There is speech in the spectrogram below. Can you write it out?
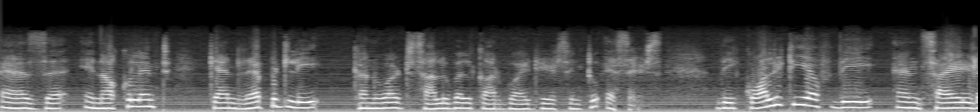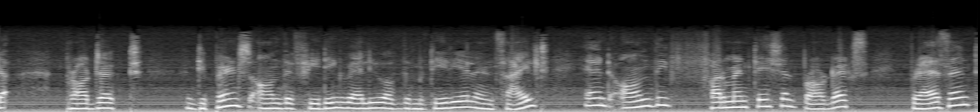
as uh, inoculant can rapidly convert soluble carbohydrates into acids. The quality of the ensiled product depends on the feeding value of the material ensiled and on the fermentation products present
